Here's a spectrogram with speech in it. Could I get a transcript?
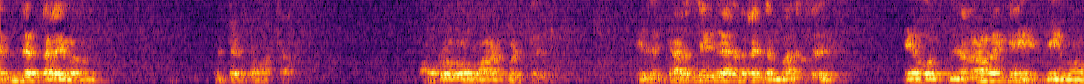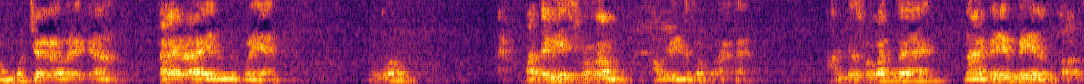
எந்த தலைவரும் விட்டிருக்க மாட்டார். அவ்வளவோ பாடுபட்டது இதுக்கு அரசியல் நேரத்தில் இந்த மனசு நீ ஒரு கொஞ்ச நாளைக்கு நீ உன் வரைக்கும் தலைவராக இருந்து போய பதவி சுகம் அப்படின்னு சொல்றாங்க. அந்த சுகத்தை நான் விரும்பி இருந்தால்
